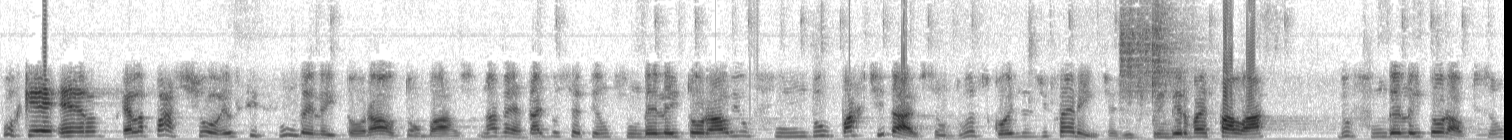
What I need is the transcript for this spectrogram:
Porque ela, ela passou, esse fundo eleitoral, Tom Barros, na verdade você tem um fundo eleitoral e o um fundo partidário, são duas coisas diferentes. A gente primeiro vai falar do fundo eleitoral, que são,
